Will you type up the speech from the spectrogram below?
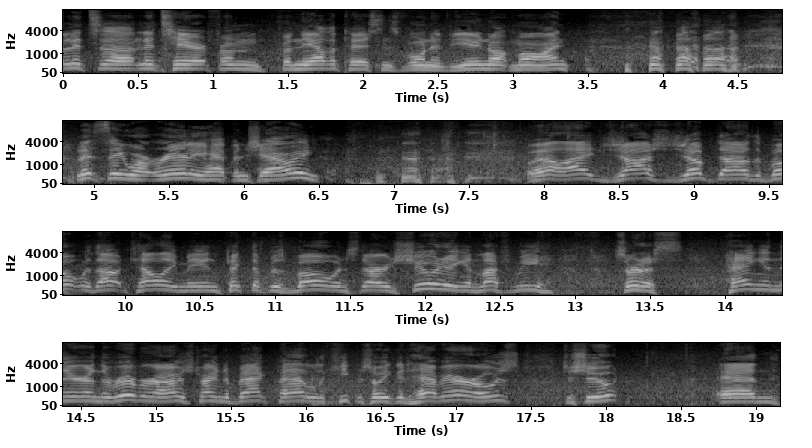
Let's uh, let's hear it from from the other person's point of view, not mine. let's see what really happened, shall we? Well, I Josh jumped out of the boat without telling me and picked up his bow and started shooting and left me sort of hanging there in the river. I was trying to back paddle to keep it so he could have arrows to shoot. And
